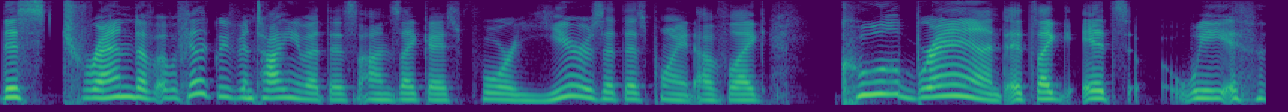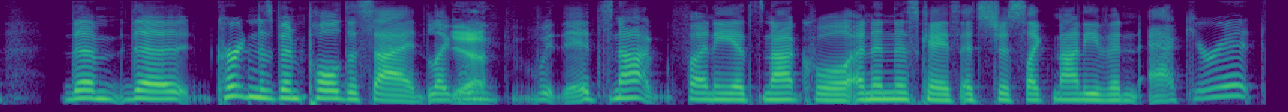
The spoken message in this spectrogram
this trend of I feel like we've been talking about this on Zeitgeist for years at this point of like cool brand. It's like it's we the the curtain has been pulled aside. Like Yeah. we, we, it's not funny, it's not cool, and in this case, it's just like not even accurate.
